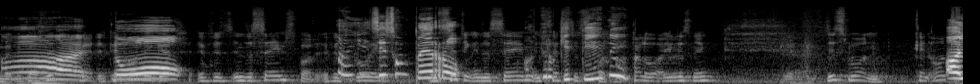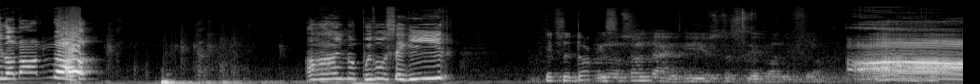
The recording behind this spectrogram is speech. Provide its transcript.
Ay, no. Ay, ese es un perro. Ay, pero ¿qué tiene? ¡Ay, no, no, no! ¡Ay, no puedo seguir! If the dog is... Sometimes he used to sleep on the floor. Oh.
